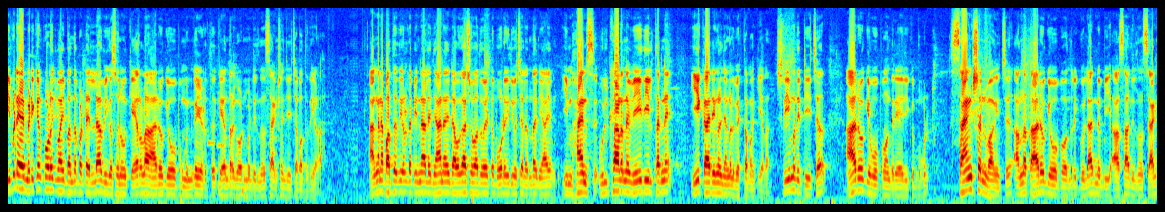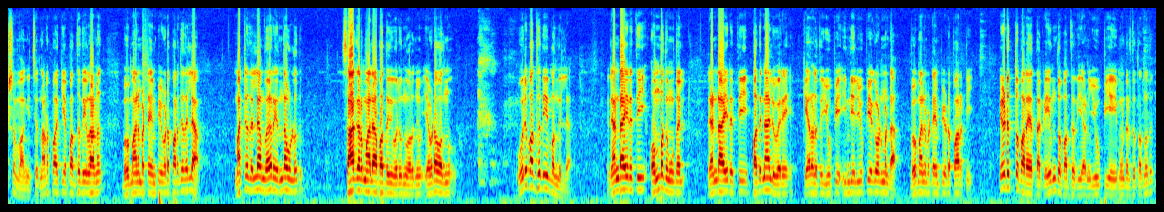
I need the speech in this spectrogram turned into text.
ഇവിടെ മെഡിക്കൽ കോളേജുമായി ബന്ധപ്പെട്ട എല്ലാ വികസനവും കേരള ആരോഗ്യവകുപ്പ് മുൻകൈയെടുത്ത് കേന്ദ്ര ഗവൺമെന്റിൽ നിന്ന് സാങ്ഷൻ ചെയ്യിച്ച പദ്ധതികളാണ് അങ്ങനെ പദ്ധതികളുടെ പിന്നാലെ ഞാൻ അതിന്റെ അവകാശവാദമായിട്ട് ബോർഡ് എഴുതി വെച്ചാൽ എന്താ ന്യായം? ഇംഹാൻസ് ഉദ്ഘാടന വേദിയിൽ തന്നെ ഈ കാര്യങ്ങൾ ഞങ്ങൾ വ്യക്തമാക്കിയതാണ് ശ്രീമതി ടീച്ചർ ആരോഗ്യവകുപ്പ് മന്ത്രിയായിരിക്കുമ്പോൾ സാങ്ഷൻ വാങ്ങിച്ച് അന്നത്തെ ആരോഗ്യവകുപ്പ് മന്ത്രി ഗുലാം നബി ആസാദിൽ നിന്ന് സാങ്ഷൻ വാങ്ങിച്ച് നടപ്പാക്കിയ പദ്ധതികളാണ് ബഹുമാനപ്പെട്ട എം പി ഇവിടെ പറഞ്ഞതെല്ലാം. മറ്റതെല്ലാം വേറെ എന്താ ഉള്ളത്? സാഗർമാല പദ്ധതി വരും എന്ന് പറഞ്ഞു. എവിടെ വന്നു? ഒരു പദ്ധതിയും വന്നില്ല. രണ്ടായിരത്തി ഒമ്പത് മുതൽ രണ്ടായിരത്തി പതിനാല് വരെ കേരളത്തിൽ യു പി ഇന്ത്യയിൽ യു പി എ ഗവൺമെന്റാണ് ബഹുമാനപ്പെട്ട എം പിയുടെ പാർട്ടി. എടുത്തു പറയത്തക്ക എന്ത് പദ്ധതിയാണ് യു പി എ മുണ്ടെടുത്ത് തന്നത്?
